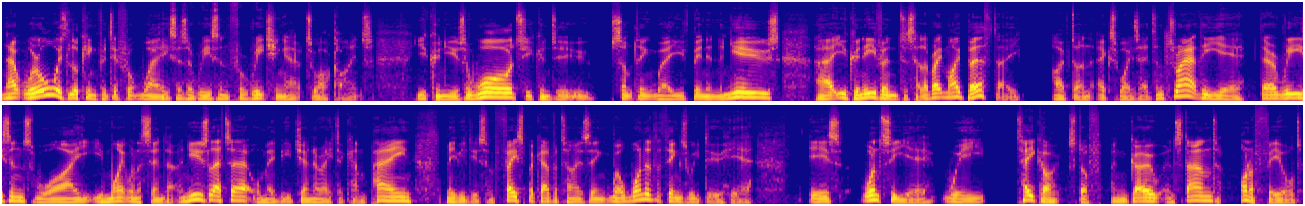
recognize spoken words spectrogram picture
Now, we're always looking for different ways as a reason for reaching out to our clients. You can use awards, you can do something where you've been in the news, uh, you can even, to celebrate my birthday, I've done XYZ. And throughout the year, there are reasons why you might want to send out a newsletter or maybe you generate a campaign, maybe do some Facebook advertising. Well, one of the things we do here is once a year, we take our stuff and go and stand on a field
